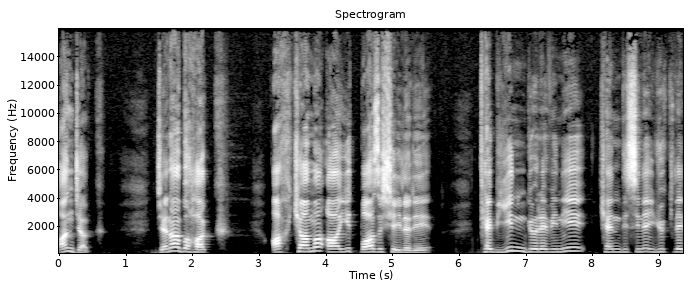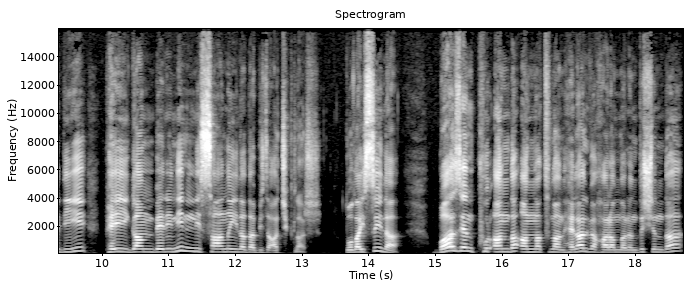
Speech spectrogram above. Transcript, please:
Ancak Cenab-ı Hak ahkama ait bazı şeyleri tebyin görevini kendisine yüklediği peygamberinin lisanıyla da bize açıklar. Dolayısıyla bazen Kur'an'da anlatılan helal ve haramların dışında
